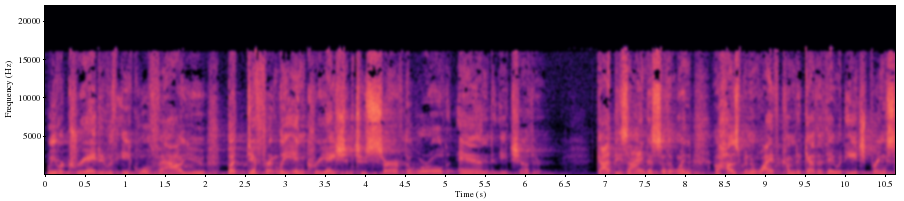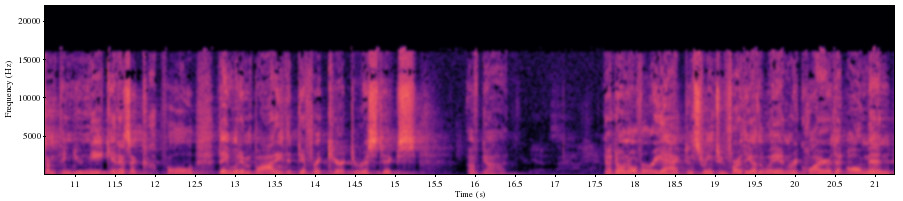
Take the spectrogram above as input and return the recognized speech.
We were created with equal value, but differently in creation to serve the world and each other. God designed us so that when a husband and wife come together, they would each bring something unique, and as a couple, they would embody the different characteristics of God. Now, don't overreact and swing too far the other way and require that all men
